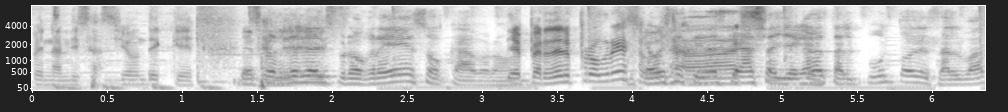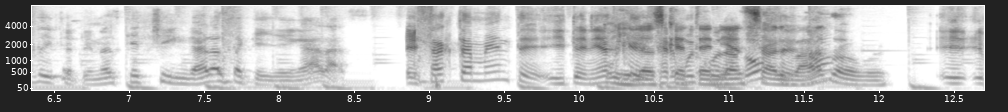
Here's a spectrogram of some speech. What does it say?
penalización de que... De perder el progreso, cabrón. De perder el progreso. a veces tienes que hasta llegar hasta el punto de salvado y te tenías que chingar hasta que llegaras. Exactamente, y tenías que ser muy tenían salvado, güey. Y,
